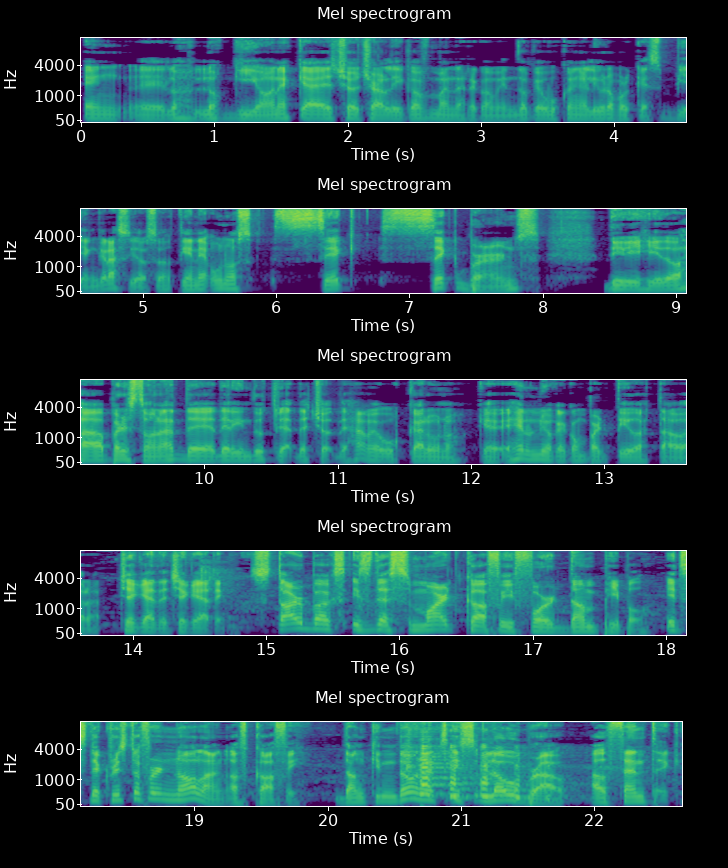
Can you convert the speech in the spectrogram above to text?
en eh, los, los guiones que ha hecho Charlie Kaufman, les recomiendo que busquen el libro porque es bien gracioso. Tiene unos sick, sick burns dirigidos a personas de, de la industria. De hecho, déjame buscar uno, que es el único que he compartido hasta ahora. Chequeate, chequeate. Starbucks is the smart coffee for dumb people. It's the Christopher Nolan of coffee. Dunkin' Donuts is lowbrow, authentic.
